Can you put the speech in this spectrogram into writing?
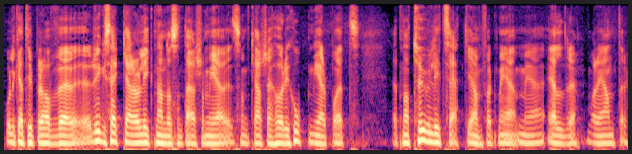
olika typer av eh, ryggsäckar och liknande och sånt där som, är, som kanske hör ihop mer på ett ett naturligt sätt jämfört med, med äldre varianter.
